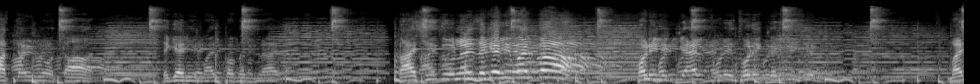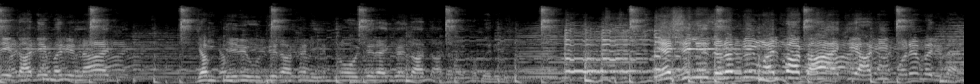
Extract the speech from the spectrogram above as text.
આ તળનો તાર. જગ્યાની માલપા મને લાય કાશી દૂર નહીં જગ્યાની માલપા પડી ક્યાલ થોડી થોડી કરવી છે. મારી ગાડી, મારી લાજ જેમ દેવી ઊભી રાખે ને હિમનો ઊભી રાખે તો આ દાદાને ખબર છે. એસી ની ઝડપની માલપા કા કે આડી પડે મારી લાજ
